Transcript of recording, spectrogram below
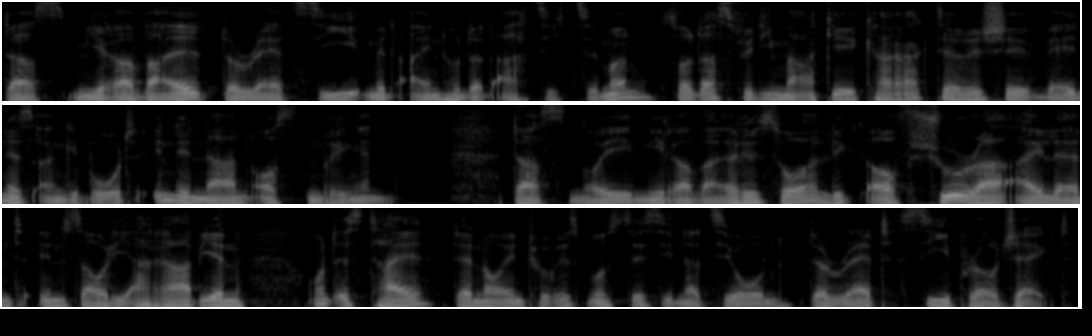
Das Miraval The Red Sea mit 180 Zimmern soll das für die Marke charakterische Wellnessangebot in den Nahen Osten bringen. Das neue Miraval Resort liegt auf Shura Island in Saudi-Arabien und ist Teil der neuen Tourismusdestination The Red Sea Project.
